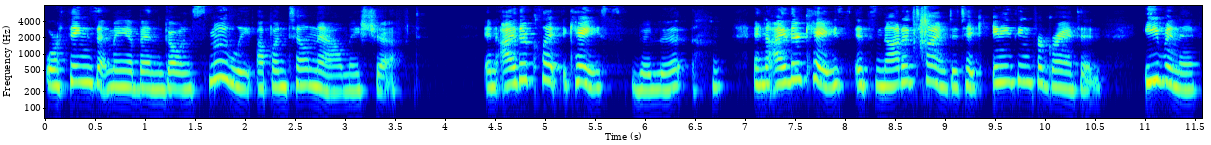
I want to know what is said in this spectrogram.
or things that may have been going smoothly up until now may shift. In either cl- case, in either case, it's not a time to take anything for granted. Even if,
